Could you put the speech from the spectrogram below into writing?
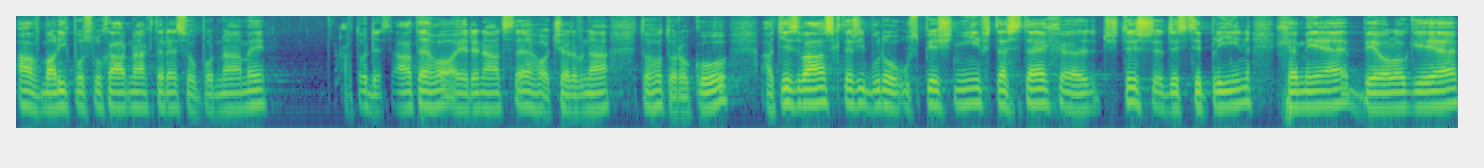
a v malých posluchárnách, které jsou pod námi, a to 10. a 11. června tohoto roku. A ti z vás, kteří budou úspěšní v testech eh, čtyř disciplín, chemie, biologie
